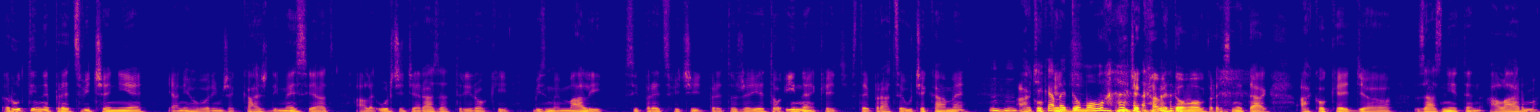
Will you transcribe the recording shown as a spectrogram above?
rutinné precvičenie, ja nehovorím, že každý mesiac, ale určite raz za tri roky by sme mali si precvičiť, pretože je to iné, keď z tej práce utekáme. Mm-hmm, ako utekáme keď, domov. Utekáme domov, presne tak, ako keď uh, zaznie ten alarm,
